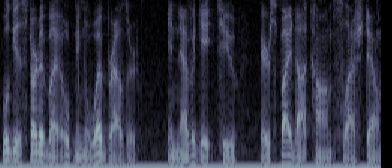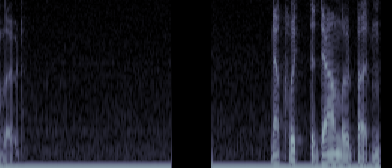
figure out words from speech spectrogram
We'll get started by opening a web browser and navigate to airspy.com slash download. Now click the download button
